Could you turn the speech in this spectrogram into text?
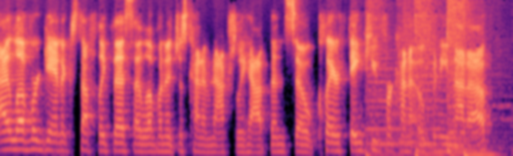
I love organic stuff like this. I love when it just kind of naturally happens. So Claire, thank you for kind of opening that up.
